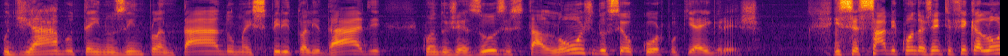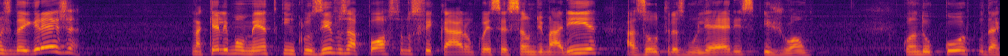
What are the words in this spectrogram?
o diabo tem nos implantado uma espiritualidade quando Jesus está longe do seu corpo, que é a igreja. E você sabe quando a gente fica longe da igreja? Naquele momento que, inclusive, os apóstolos ficaram, com exceção de Maria, as outras mulheres e João. Quando o corpo da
